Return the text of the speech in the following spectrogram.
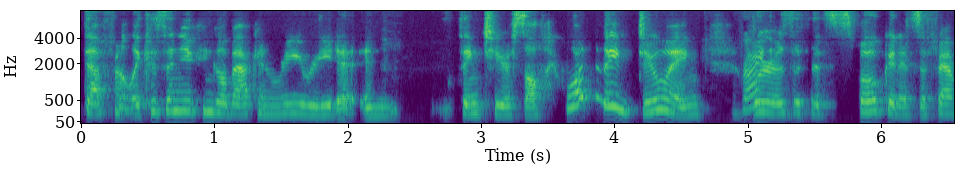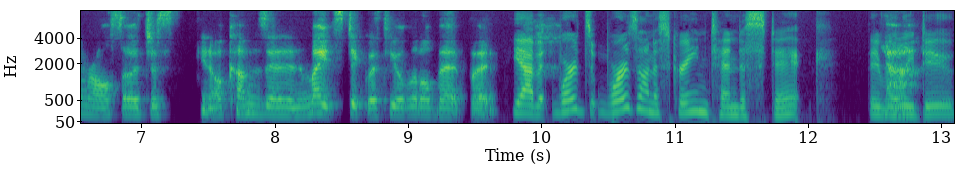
Definitely because then you can go back and reread it and think to yourself like, what are they doing? Right. whereas if it's spoken it's ephemeral so it just you know comes in and it might stick with you a little bit but yeah but words words on a screen tend to stick. They yeah. really do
